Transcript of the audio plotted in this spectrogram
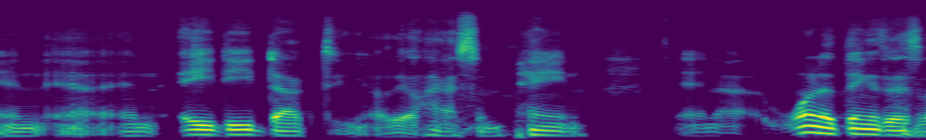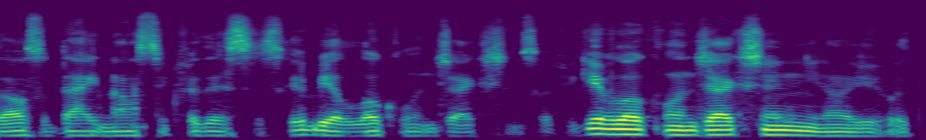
and uh, and adduct you know they'll have some pain and uh, one of the things that's also diagnostic for this is going to be a local injection. So if you give a local injection, you know, you with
